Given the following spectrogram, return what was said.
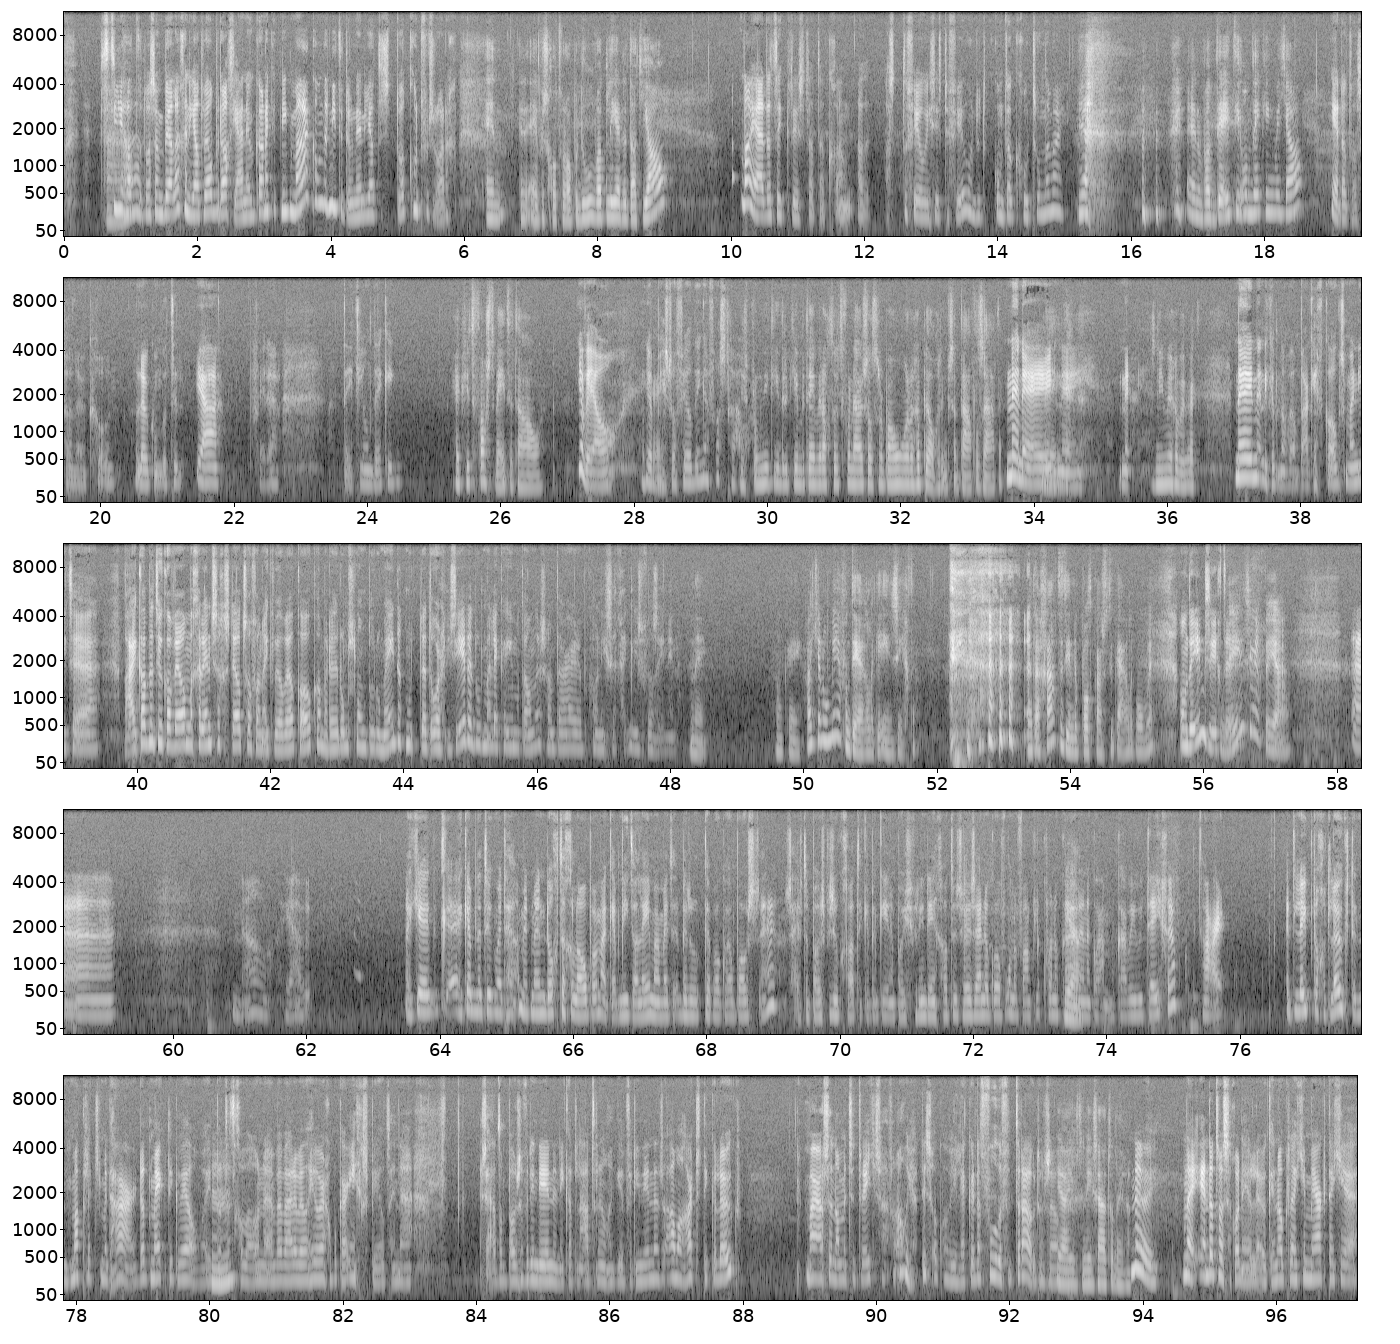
Dus die Ah. had, dat was een Belg en die had wel bedacht, ja, nu kan ik het niet maken om het niet te doen. En die had dus wel goed verzorgd. en, en even schot voor open doel. Wat leerde dat jou? Nou ja, dat ik dus dat ook gewoon, als het te veel is, is te veel. En dat komt ook goed zonder mij. Ja. en wat deed die ontdekking met jou? Ja, dat was wel leuk gewoon. Leuk om dat te Ja, verder deed die ontdekking. Heb je het vast weten te houden? Jawel, je hebt best wel veel dingen Je vastgehouden. sprong niet iedere keer meteen weer achter het fornuis als er een paar hongerige pelgrims aan tafel zaten. Nee, nee, Nee. nee. Nee, Dat is niet meer gebeurd. Nee, nee, ik heb nog wel een paar keer gekookt, maar niet... eh, maar ik had natuurlijk al wel mijn grenzen gesteld. Zo van, ik wil wel koken, maar de romslomp eromheen... dat, moet, dat organiseren doet maar lekker iemand anders. Want daar heb ik gewoon niet, zo- niet zoveel zin in. Nee. Oké. Had je nog meer van dergelijke inzichten? daar gaat het in de podcast natuurlijk eigenlijk om, hè? Om de inzichten. De inzichten, ja. Eh, nou, ja. Ik, ik, ik heb natuurlijk met, met mijn dochter gelopen, maar ik heb niet alleen maar met. Ik bedoel, ik heb ook wel post. Hè? Zij heeft een postbezoek gehad. Ik heb een keer een poosje vriendin gehad. Dus we zijn ook wel onafhankelijk van elkaar. Ja. En dan kwamen we elkaar weer, tegen. Maar het leek toch het leukste en het makkelijkst met haar. Dat merkte ik wel. Weet, Mhm. Dat het gewoon. eh, we waren wel heel erg op elkaar ingespeeld. En eh zij had een poos een vriendin en ik had later nog een keer een vriendin. Dat is allemaal hartstikke leuk. Maar als ze dan met z'n tweetjes waren van... oh ja, dit is ook wel weer lekker. Dat voelde vertrouwd of zo. Ja, je hoeft er niks uit te leggen. Nee. nee, en dat was gewoon heel leuk. En ook dat je merkt dat je...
